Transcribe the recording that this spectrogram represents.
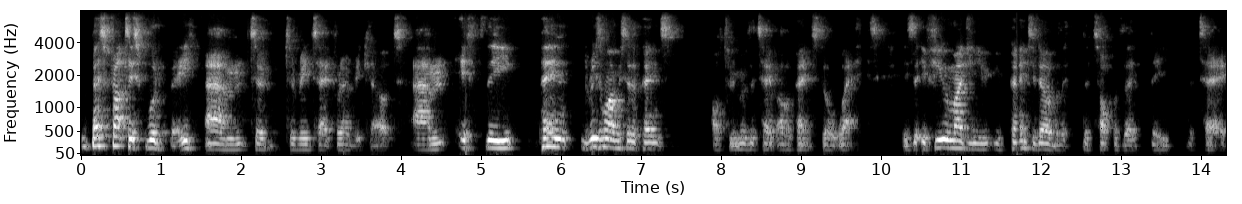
best practice would be um, to, to retape for every coat. Um, if the paint, the reason why we say the paint's, or to remove the tape while the paint's still wet, is that if you imagine you, you've painted over the, the top of the, the, the tape,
